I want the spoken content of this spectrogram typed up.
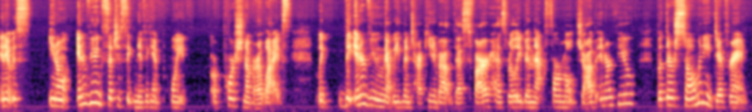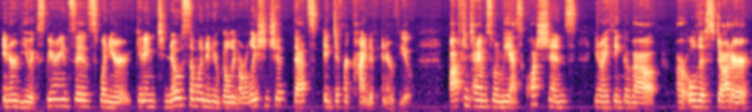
and it was, you know, interviewing such a significant point or portion of our lives like the interviewing that we've been talking about thus far has really been that formal job interview but there's so many different interview experiences. When you're getting to know someone and you're building a relationship that's a different kind of interview. Oftentimes when we ask questions you know i think about our oldest daughter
